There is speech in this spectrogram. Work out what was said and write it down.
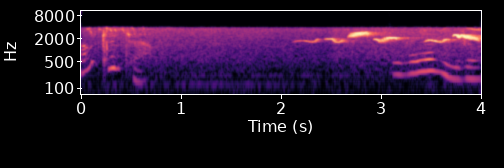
Oh, good job. Very unusual.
